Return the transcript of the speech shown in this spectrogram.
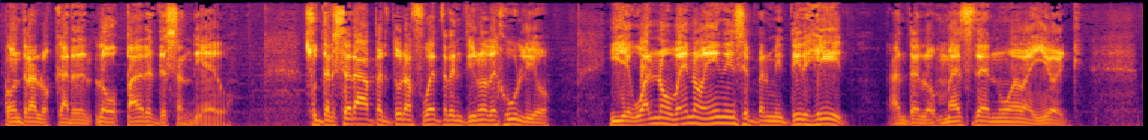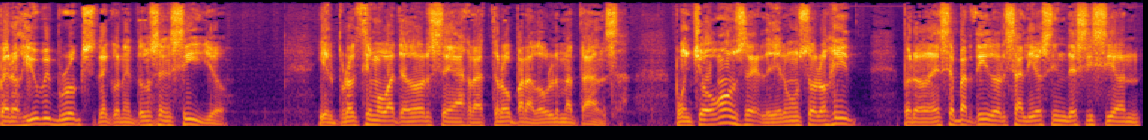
contra los, los padres de San Diego. Su tercera apertura fue 31 de julio y llegó al noveno inning sin permitir hit ante los Mets de Nueva York. Pero Hubie Brooks le conectó un sencillo y el próximo bateador se arrastró para doble matanza. Ponchó 11, le dieron un solo hit, pero de ese partido él salió sin decisión.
